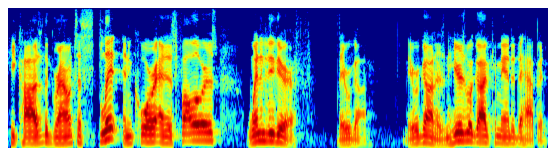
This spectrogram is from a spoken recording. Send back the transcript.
he caused the ground to split, and Korah and his followers went into the earth. They were gone. They were goners. And here's what God commanded to happen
